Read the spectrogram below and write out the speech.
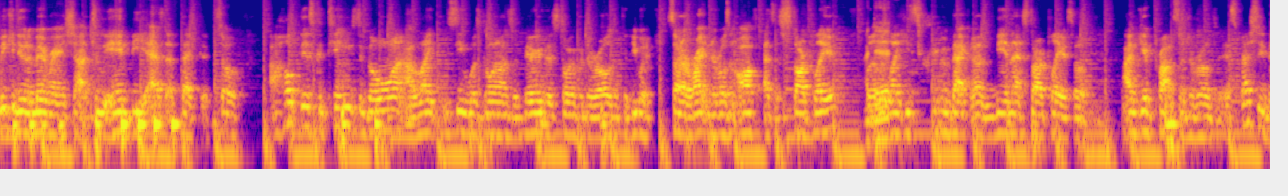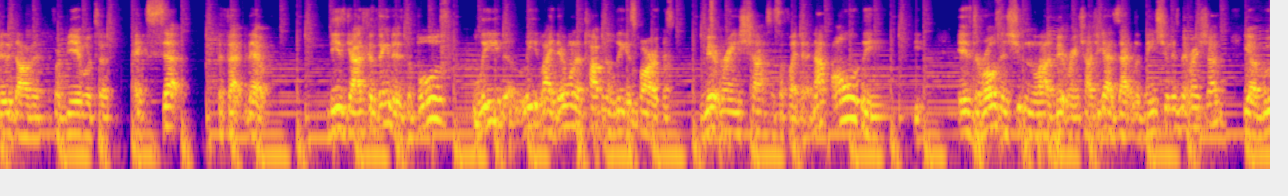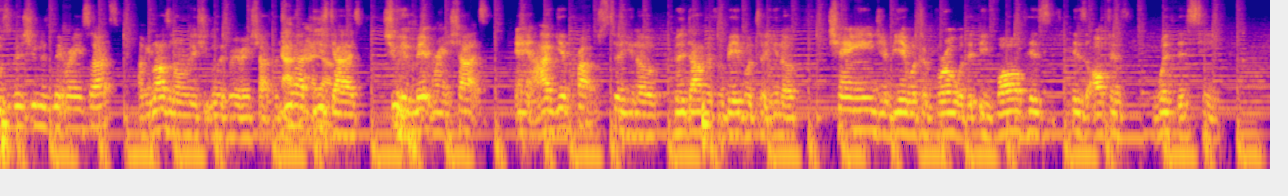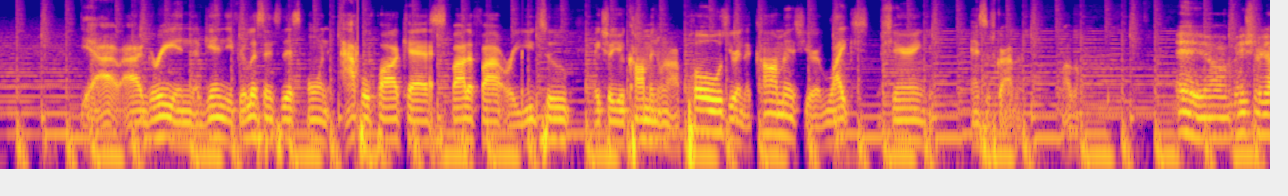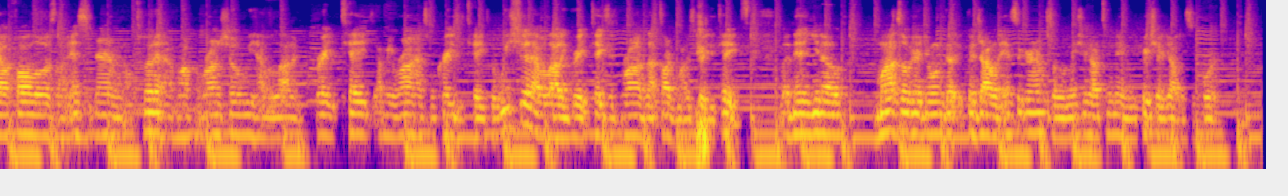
We can do the mid range shot too and be as effective. So I hope this continues to go on. I like to see what's going on. It's a very good story for DeRozan because people started writing DeRozan off as a star player, but it looks like he's creeping back on being that star player. So I give props to DeRozan, especially Billy Donovan, for being able to accept the fact that these guys, because think of this, the Bulls lead, lead like they're one of the top in the league as far as mid-range shots and stuff like that. Not only is DeRozan shooting a lot of mid-range shots. You got Zach LaVine shooting his mid-range shots. You got Vucevic shooting his mid-range shots. I mean, Lonzo don't really shoot good mid-range shots, but you have these guys shooting mid-range shots. And I give props to, you know, Billy Donovan for being able to, you know, change and be able to grow with it, evolve his his offense with this team. Yeah, I, I, agree. And again, if you're listening to this on Apple Podcasts, Spotify, or YouTube, make sure you're commenting on our polls. You're in the comments. You're like, sharing, and subscribing. Welcome. Hey, uh, make sure y'all follow us on Instagram and on Twitter at Marco Ron Show. We have a lot of great takes. I mean, Ron has some crazy takes, but we should have a lot of great takes if Ron's not talking about his crazy takes. But then, you know, Mont's over here doing good, good job with Instagram, so make sure y'all tune in. We appreciate y'all the support.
